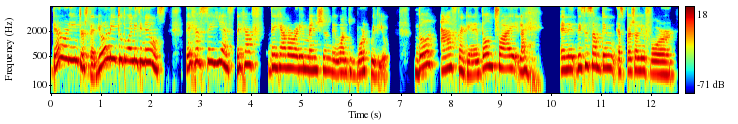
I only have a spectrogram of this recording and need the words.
they're already interested. You don't need to do anything else. They have said yes. They have they have already mentioned they want to work with you. Don't ask again and don't try like. And this is something especially for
